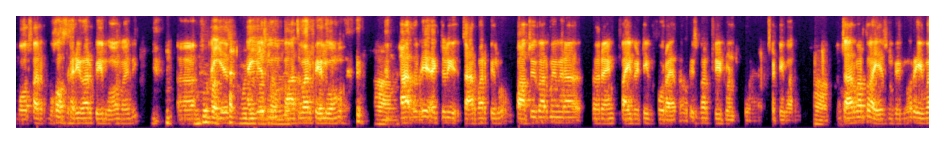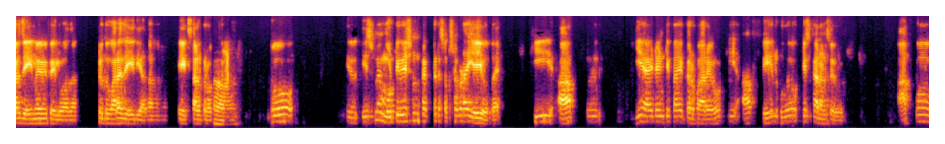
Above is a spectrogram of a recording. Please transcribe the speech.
बहुत सारे बहुत सारी बार फेल हुआ मैं भी आईएएस में पाँच बार फेल हुआ हूँ। एक्चुअली हाँ। चार बार फेल हुआ पांचवी बार में मेरा रैंक फाइव एटी फोर आया था और इस बार थ्री ट्वेंटी फोर आया छठी बार में। हाँ। तो चार बार तो आईएएस में फेल हुआ और एक बार जेई में भी फेल हुआ था। फिर दोबारा जेई दिया था मैंने एक साल ड्रॉप हाँ। तो इसमें मोटिवेशन फैक्टर सबसे बड़ा यही होता है कि आप ये आइडेंटिफाई कर पा रहे हो कि आप फेल हुए हो किस कारण से हुए आपको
